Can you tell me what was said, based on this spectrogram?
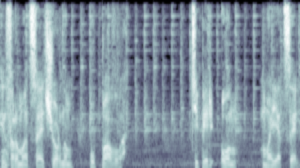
Информация о черном у Павла. Теперь он моя цель.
